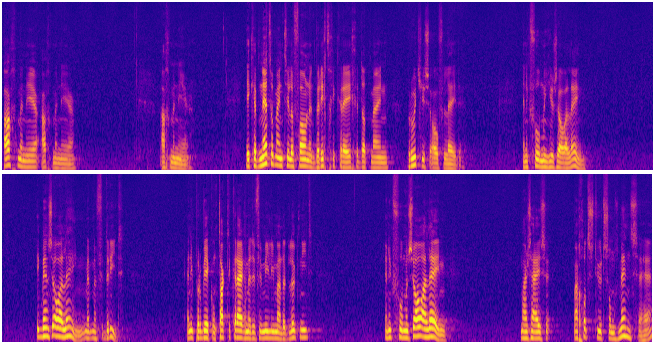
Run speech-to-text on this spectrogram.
Ach meneer, ach meneer. Ach meneer. Ik heb net op mijn telefoon het bericht gekregen dat mijn broertje is overleden. En ik voel me hier zo alleen. Ik ben zo alleen met mijn verdriet. En ik probeer contact te krijgen met de familie, maar dat lukt niet. En ik voel me zo alleen. Maar zei ze, maar God stuurt soms mensen, hè?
